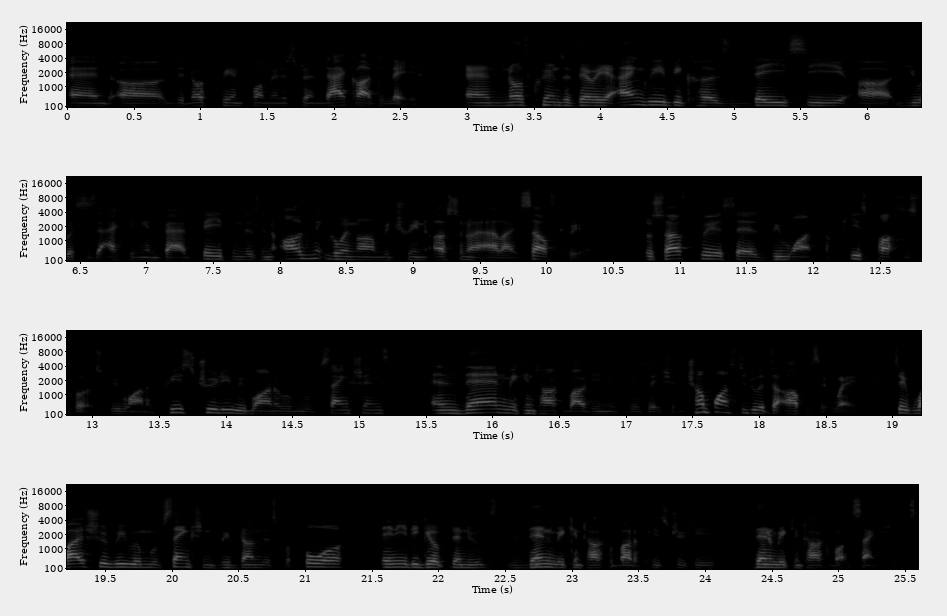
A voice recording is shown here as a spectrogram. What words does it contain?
and uh, the North Korean foreign minister, and that got delayed. And North Koreans are very angry because they see uh, the U.S. is acting in bad faith, and there's an argument going on between us and our ally South Korea. So South Korea says we want a peace process first. We want a peace treaty. We want to remove sanctions, and then we can talk about denuclearization. Trump wants to do it the opposite way. He's like, why should we remove sanctions? We've done this before. They need to give up the nukes. Then we can talk about a peace treaty. Then we can talk about sanctions.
